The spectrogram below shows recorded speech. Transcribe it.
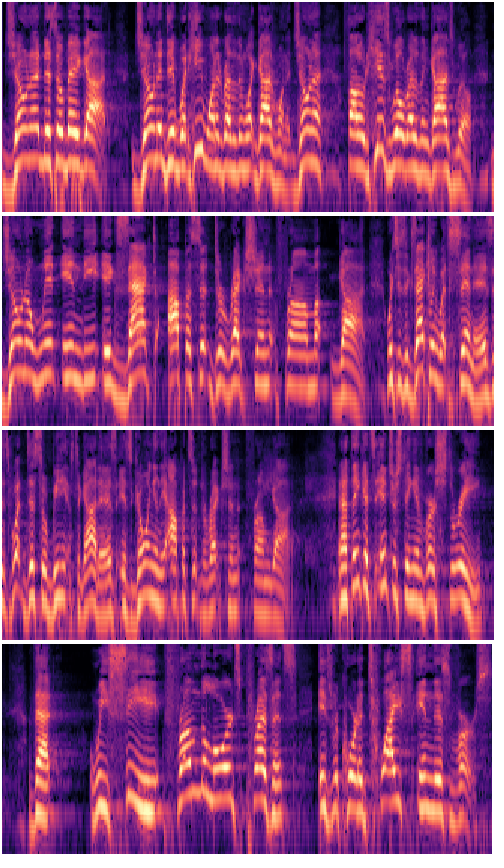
Jonah disobeyed God. Jonah did what he wanted rather than what God wanted. Jonah followed his will rather than God's will. Jonah went in the exact opposite direction from God, which is exactly what sin is. It's what disobedience to God is. It's going in the opposite direction from God. And I think it's interesting in verse 3 that we see from the Lord's presence is recorded twice in this verse.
